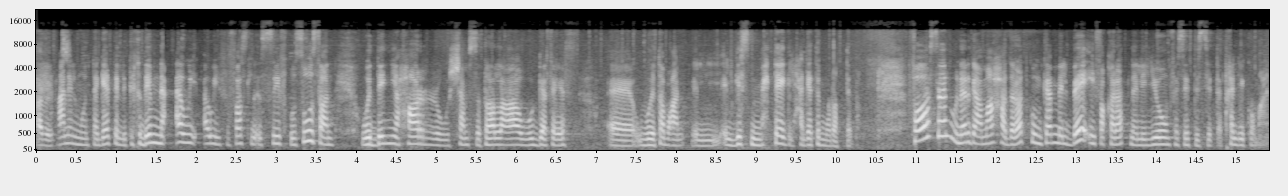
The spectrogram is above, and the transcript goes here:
حبيبتي. عن المنتجات اللي تخدمنا قوي قوي في فصل الصيف خصوصا والدنيا حر والشمس طالعة والجفاف آه وطبعا ال- الجسم محتاج الحاجات المرطبة فاصل ونرجع مع حضراتكم نكمل باقي فقراتنا لليوم في ست الستات خليكم معانا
